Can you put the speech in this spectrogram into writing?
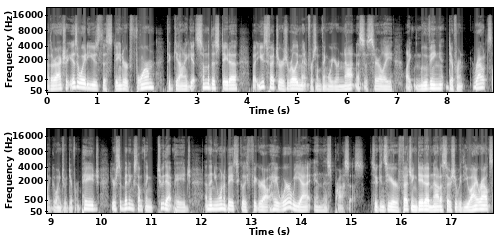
Now, there actually is a way to use the standard form to kind of get some of this data, but use fetcher is really meant for something where you're not necessarily like moving different routes, like going to a different page. You're submitting something to that page, and then you want to basically figure out, hey, where are we at in this process? So you can see here, fetching data not associated with UI routes,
